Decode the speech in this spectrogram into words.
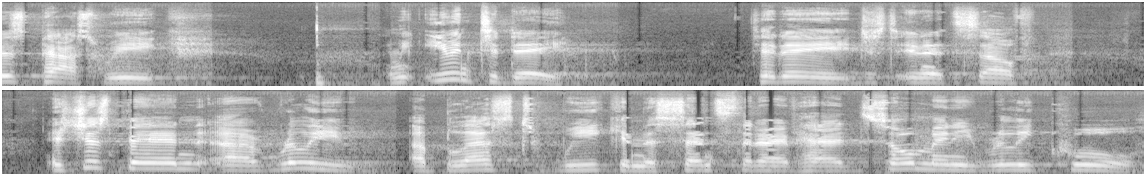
this past week, I mean, even today, today, just in itself, it's just been a really a blessed week in the sense that I've had so many really cool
